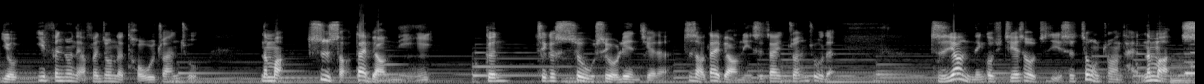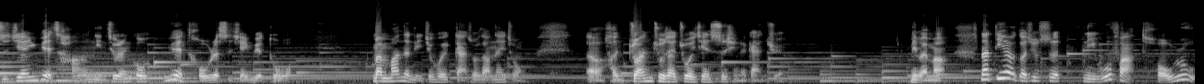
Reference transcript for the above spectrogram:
有一分钟、两分钟的投入专注，那么至少代表你跟这个事物是有链接的，至少代表你是在专注的。只要你能够去接受自己是这种状态，那么时间越长，你就能够越投入的时间越多，慢慢的你就会感受到那种，呃，很专注在做一件事情的感觉，明白吗？那第二个就是你无法投入，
